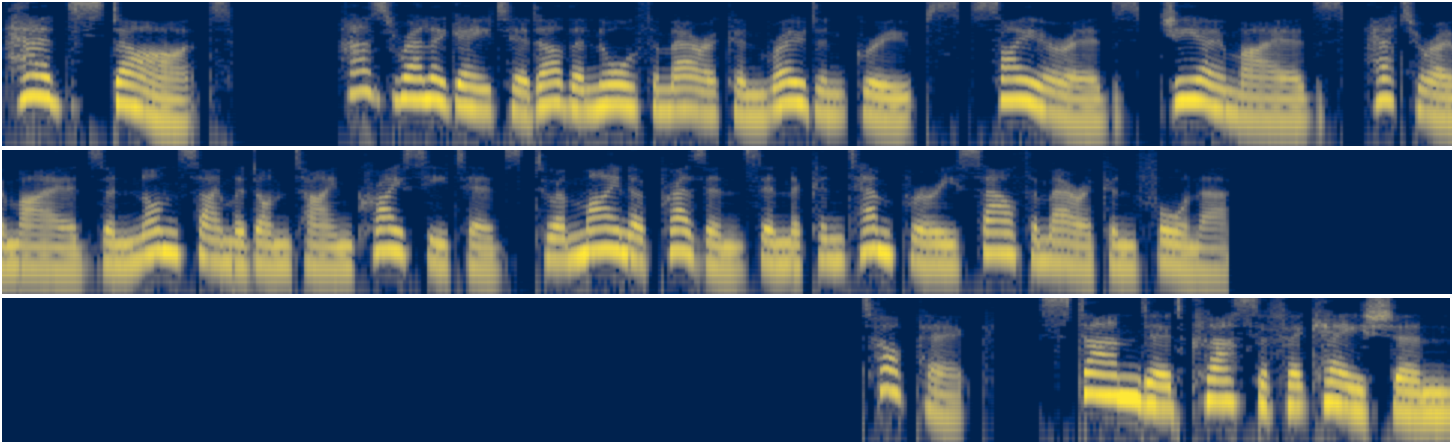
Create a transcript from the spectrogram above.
head start has relegated other North American rodent groups sciurids, geomyids, heteromyids and non-sigmodontine cricetids to a minor presence in the contemporary South American fauna. Topic: Standard classification.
